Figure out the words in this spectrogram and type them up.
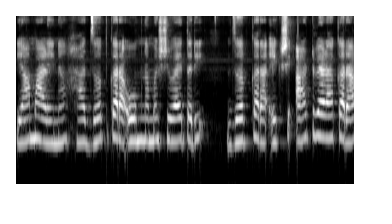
या माळेनं हा जप करा. ओम नम शिवाय तरी जप करा. एकशे आठ वेळा करा.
